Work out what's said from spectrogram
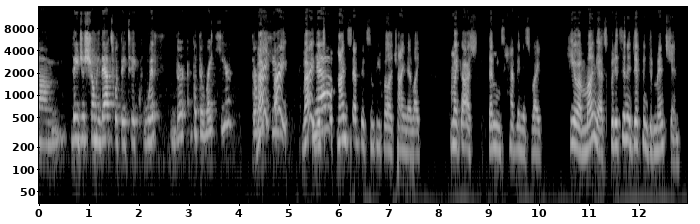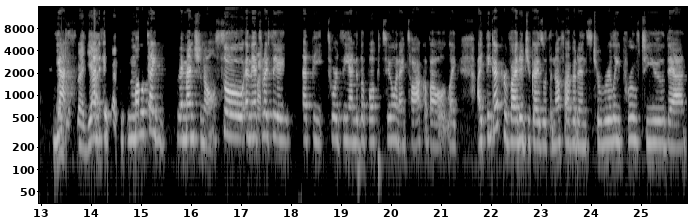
um, they just show me that's what they take with their but they're right here they're right, Right, here right, right. Yeah. It's the concept that some people are trying to like, oh my gosh, that means heaven is right here among us, but it's in a different dimension. Yes different- yes. And it's multi-dimensional so and that's what i say at the towards the end of the book too and i talk about like i think i provided you guys with enough evidence to really prove to you that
